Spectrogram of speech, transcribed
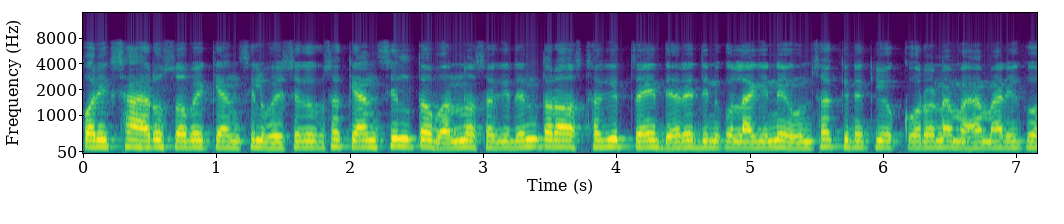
परीक्षाहरू सबै क्यान्सिल भइसकेको छ। क्यान्सिल त भन्न सकिँदैन तर स्थगित चाहिँ धेरै दिनको लागि नै हुन्छ किनकि यो कोरोना महामारीको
